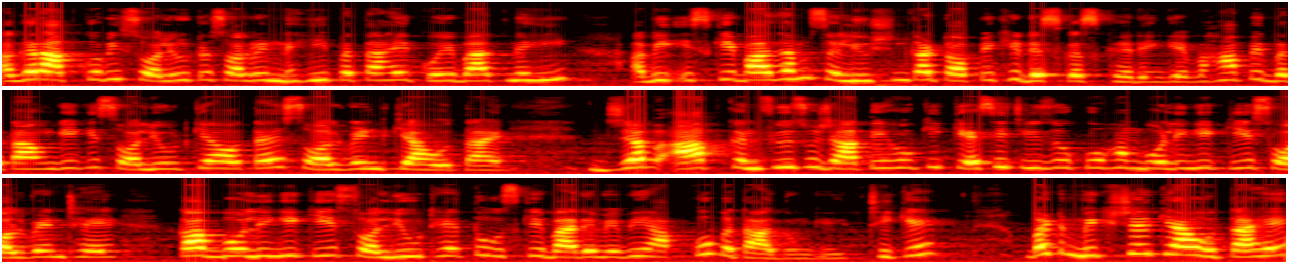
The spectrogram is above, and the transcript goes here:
अगर आपको अभी सॉल्यूट और सॉल्वेंट नहीं पता है, कोई बात नहीं। अभी इसके बाद हम सोल्यूशन का टॉपिक ही डिस्कस करेंगे। वहाँ पे बताऊँगी कि सॉल्यूट क्या होता है सॉल्वेंट क्या होता है। जब आप कंफ्यूज हो जाते हो कि कैसी चीज़ों को हम बोलेंगे कि ये सॉल्वेंट है, कब बोलेंगे कि ये सॉल्यूट है तो उसके बारे में भी आपको बता दूँगी, ठीक है? बट मिक्सचर क्या होता है?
